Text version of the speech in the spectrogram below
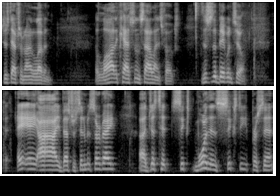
just after 9 11. A lot of cash on the sidelines, folks. This is a big one, too. AAII Investor Sentiment Survey uh, just hit six, more than 60%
